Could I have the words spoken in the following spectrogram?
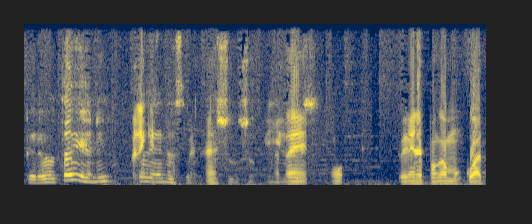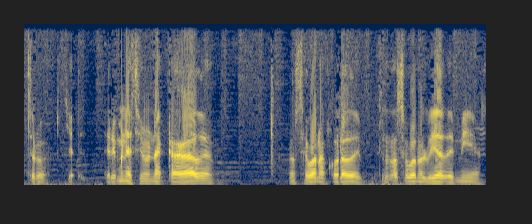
Pero está bien, ¿eh? Está bien, no ¿Eh? sus opiniones. uh, bien, le pongamos 4. Termina siendo una cagada. No se van a acordar de, no se van a olvidar de mí.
